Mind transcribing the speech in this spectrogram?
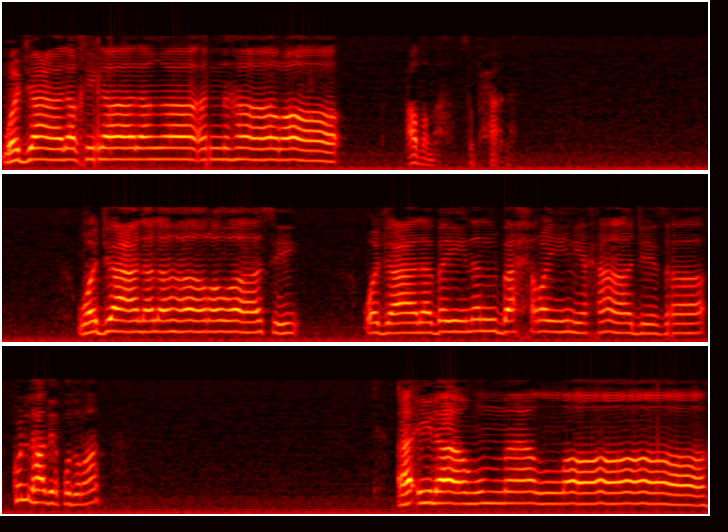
وجعل خلالها أنهارا. عظمة. سبحانه. وجعل لها رواسي. وجعل بين البحرين حاجزا. كل هذه القدرات أإله مع الله؟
